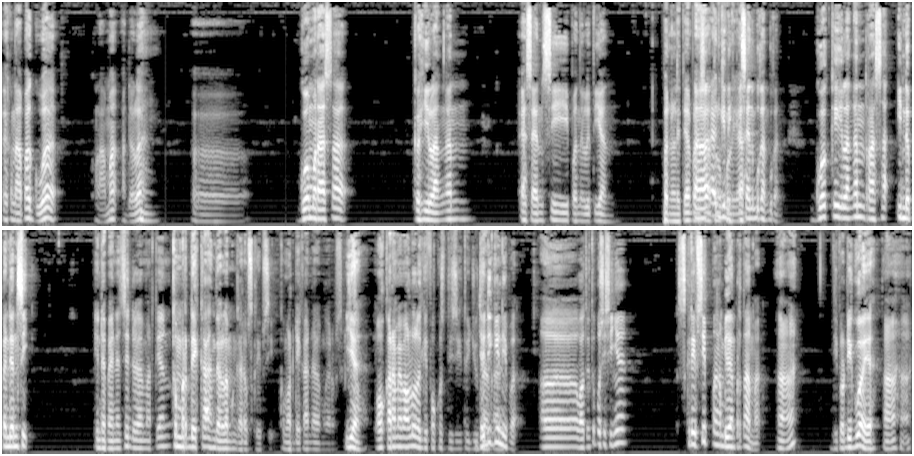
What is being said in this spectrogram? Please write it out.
eh kenapa gue lama adalah Hmm. eh gue merasa kehilangan esensi penelitian penelitian pada saat lu gini kuliah esen bukan bukan gue kehilangan rasa independensi independensi dalam artian kemerdekaan dalam menggarap skripsi kemerdekaan dalam garap skripsi. iya Oh karena memang lu lagi fokus di situ juga. jadi kan? gini pak eh waktu itu posisinya skripsi pengambilan pertama Heeh. di prodi gue ya heeh.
